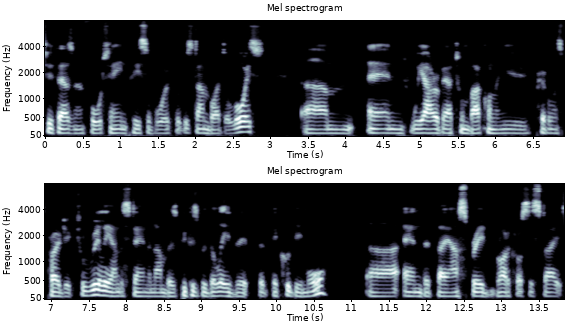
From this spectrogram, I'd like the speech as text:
2014 piece of work that was done by Deloitte. Um, and we are about to embark on a new prevalence project to really understand the numbers because we believe that, that there could be more uh, and that they are spread right across the state.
